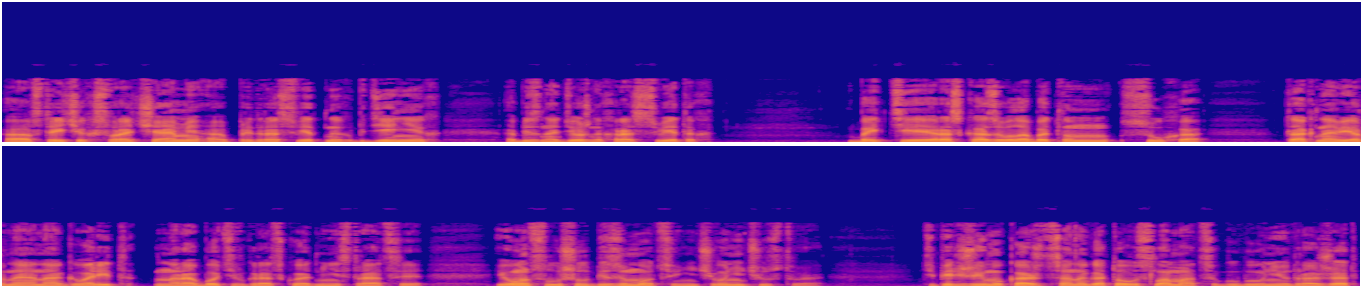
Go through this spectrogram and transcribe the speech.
о встречах с врачами, о предрассветных бдениях, о безнадежных рассветах. Бетти рассказывала об этом сухо, так, наверное, она говорит на работе в городской администрации, и он слушал без эмоций, ничего не чувствуя. Теперь же ему кажется, она готова сломаться, губы у нее дрожат,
